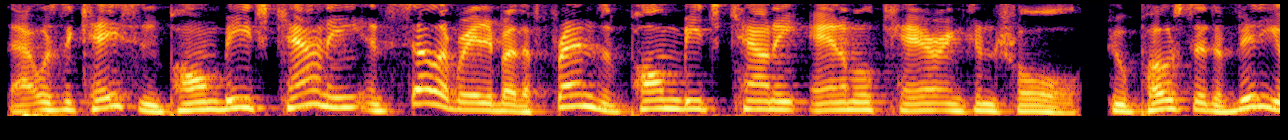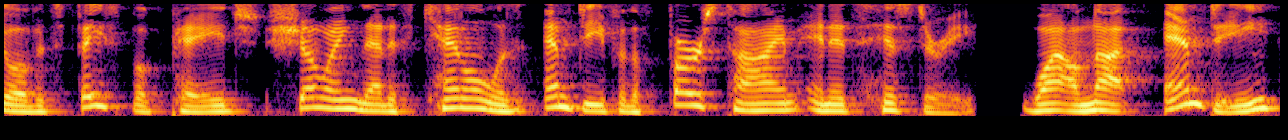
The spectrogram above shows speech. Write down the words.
That was the case in Palm Beach County and celebrated by the Friends of Palm Beach County Animal Care and Control, who posted a video of its Facebook page showing that its kennel was empty for the first time in its history. While not empty,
